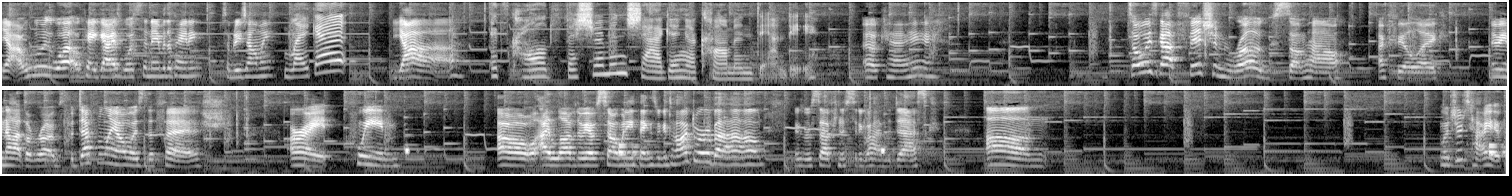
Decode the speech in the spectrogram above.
Yeah, who, what? Okay, guys, what's the name of the painting? Somebody tell me? Like it? Yeah. It's called Fisherman Shagging a Common Dandy. Okay. It's always got fish and rugs somehow, I feel like. Maybe not the rugs, but definitely always the fish. Alright, Queen. Oh, I love that we have so many things we can talk to her about. There's a receptionist sitting behind the desk. Um. What's your type?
